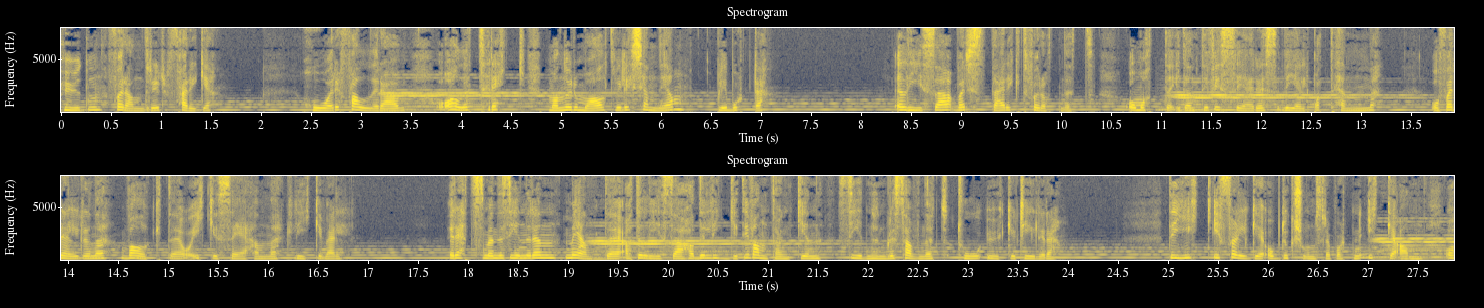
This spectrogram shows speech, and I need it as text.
Huden forandrer farge. Håret faller av, og alle trekk man normalt ville kjenne igjen, blir borte. Elisa var sterkt forråtnet og måtte identifiseres ved hjelp av tennene, og foreldrene valgte å ikke se henne likevel. Rettsmedisineren mente at Elisa hadde ligget i vanntanken siden hun ble savnet to uker tidligere. Det gikk ifølge obduksjonsrapporten ikke an å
